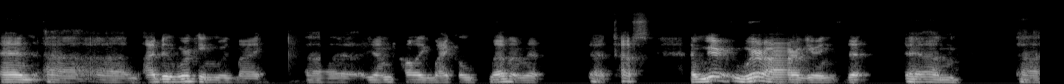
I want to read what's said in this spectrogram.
And uh, um, I've been working with my uh, young colleague Michael Levin at, at Tufts, and we're we're arguing that um, uh,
